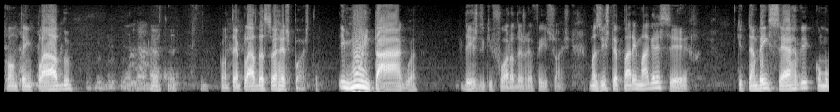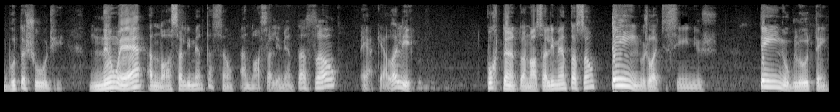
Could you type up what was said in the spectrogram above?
Contemplado. Contemplada a sua resposta. E muita água, desde que fora das refeições. Mas isto é para emagrecer, que também serve como butachude. Não é a nossa alimentação. A nossa alimentação é aquela ali. Portanto, a nossa alimentação tem os laticínios, tem o glúten,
